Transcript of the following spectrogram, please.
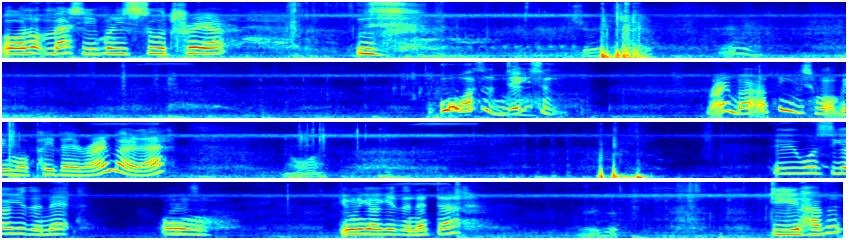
Oh, not massive, but he's still a trout. He's Oh, that's a decent rainbow. I think this might be my PB rainbow there. Nice. Who wants to go get the net? Oh, do you want to go get the net, Dad? Where is it? Do you have it?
